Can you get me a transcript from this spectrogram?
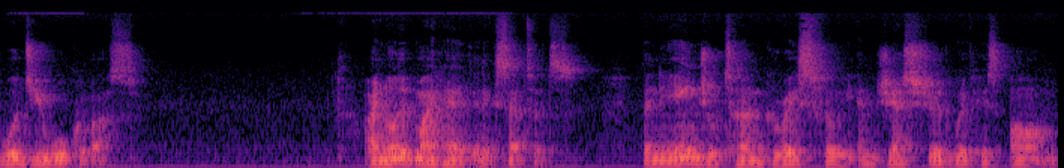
Would you walk with us? I nodded my head in acceptance. Then the angel turned gracefully and gestured with his arm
